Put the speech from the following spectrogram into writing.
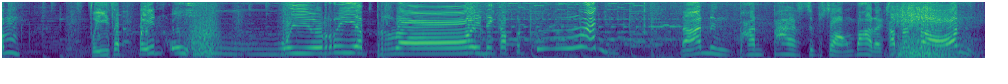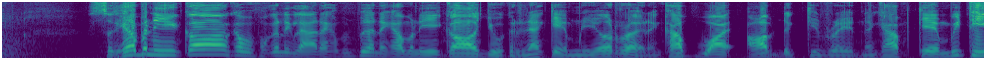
มฟรีสปินโอ้โหเรียบร้อยนะครับเพื่อนๆนะ1,082บาทนะครับน้อง สวัสดีครับวันนี้ก็กลับมาพบกันอีกแล้วนะครับเพื่อนๆนะครับวันนี้ก็อยู่กันในเกมนี้เลยนะครับ Why of the g i r a n นะครับเกมวิถี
